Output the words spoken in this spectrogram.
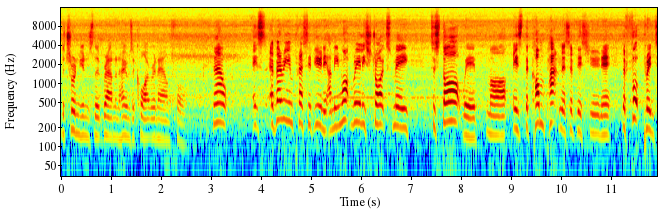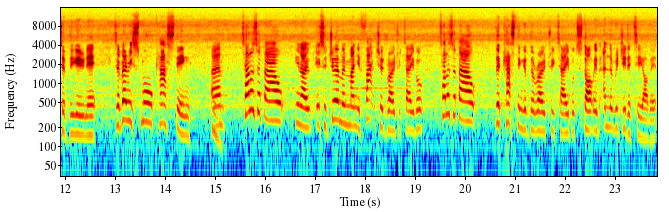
the trunnions that Brown and Holmes are quite renowned for. Now, it's a very impressive unit. I mean, what really strikes me to start with, Mark, is the compactness of this unit, the footprint of the unit. It's a very small casting. Hmm. Um, Tell us about, you know, it's a German manufactured rotary table. Tell us about the casting of the rotary table to start with and the rigidity of it.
